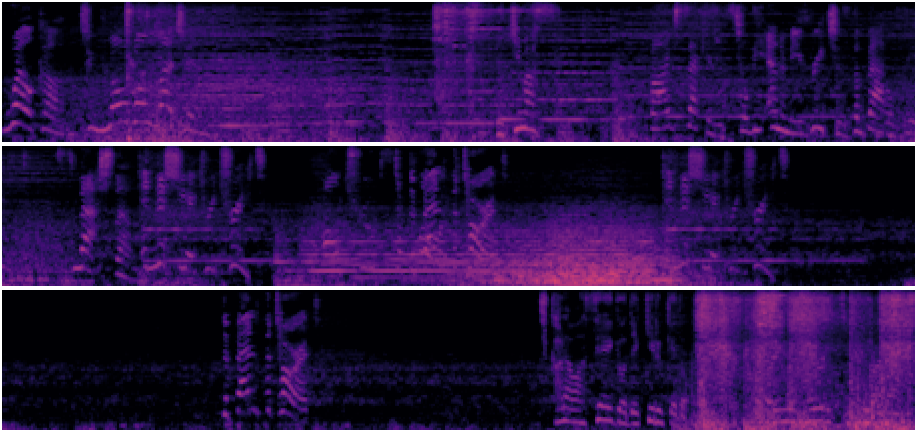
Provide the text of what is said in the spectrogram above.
Welcome to Mobile Legends! 行きます Five seconds till the enemy reaches the battlefield. Smash them! Initiate retreat! All troops to defend the turret! Initiate retreat! Defend the turret! 力は制御できるけどそれに頼るつもりはない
